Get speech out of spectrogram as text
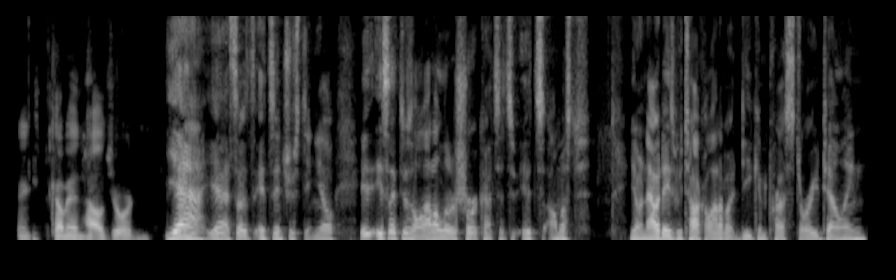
He come in Hal Jordan. Yeah, yeah. So it's it's interesting. You know, it, it's like there's a lot of little shortcuts. It's it's almost you know nowadays we talk a lot about decompressed storytelling.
